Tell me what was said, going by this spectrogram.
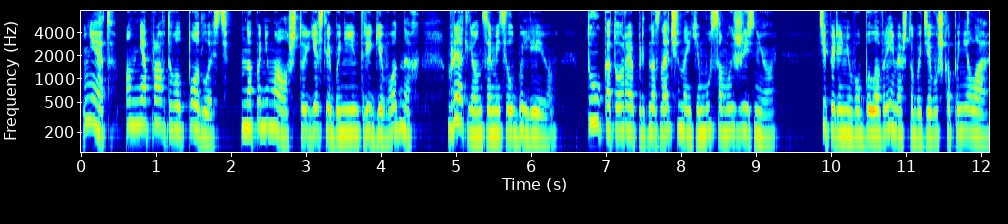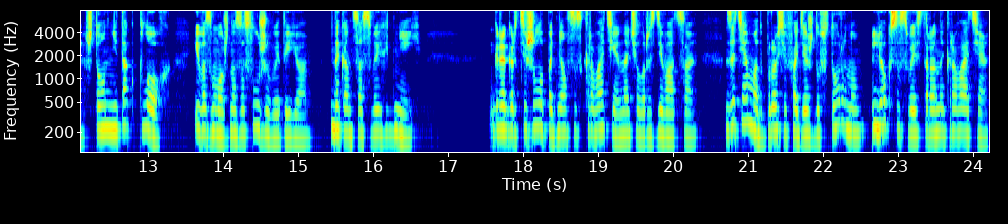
Нет, он не оправдывал подлость, но понимал, что если бы не интриги водных, вряд ли он заметил бы Лею, ту, которая предназначена ему самой жизнью. Теперь у него было время, чтобы девушка поняла, что он не так плох и, возможно, заслуживает ее до конца своих дней. Грегор тяжело поднялся с кровати и начал раздеваться – Затем, отбросив одежду в сторону, лег со своей стороны кровати,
